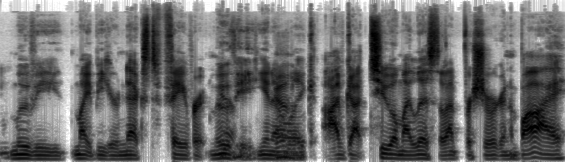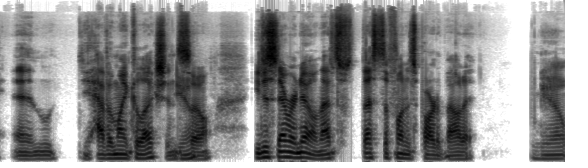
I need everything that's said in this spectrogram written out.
mm-hmm. movie might be your next favorite movie. You know, Yeah. like I've got two on my list that I'm for sure going to buy and have in my collection. Yeah. So you just never know, and that's that's the funnest part about it. Yeah,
